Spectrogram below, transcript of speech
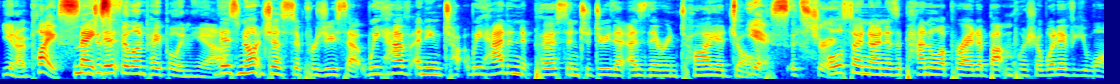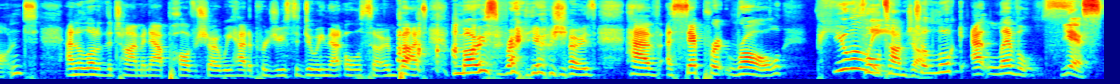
you know, place. Mate, just filling people in here. There's not just a producer. We have an entire. We had a person to do that as their entire job. yes, it's true. also known as a panel operator, button pusher, whatever you want. And a lot of the time in our POV show, we had a producer doing that also. But most radio shows have a separate role purely Full-time job. to look at levels. Yes.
